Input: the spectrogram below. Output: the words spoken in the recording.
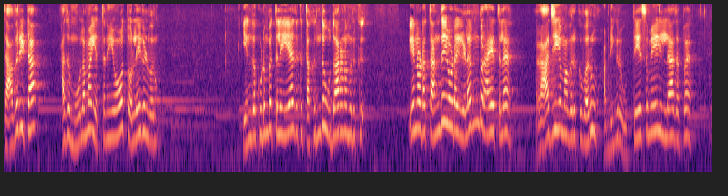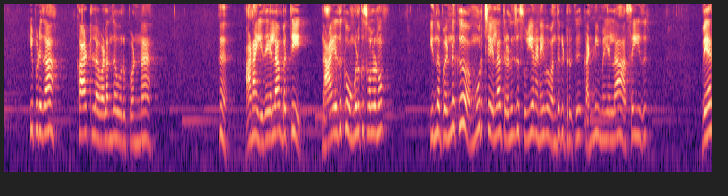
தவறிட்டா அது மூலமாக எத்தனையோ தொல்லைகள் வரும். எங்கள் குடும்பத்திலேயே அதுக்கு தகுந்த உதாரணம் இருக்குது என்னோட தந்தையோட இளம் பிராயத்தில் ராஜ்யம் அவருக்கு வரும் அப்படிங்கிற உத்தேசமே இல்லாதப்ப இப்படி தான் காட்டில் வளர்ந்த ஒரு பொண்ணை. ஆனால் இதையெல்லாம் பற்றி நான் எதுக்கு உங்களுக்கு சொல்லணும்? இந்த பெண்ணுக்கு மூர்ச்சையெல்லாம் தெளிஞ்ச சுய நினைவு வந்துக்கிட்டு இருக்கு. கண்ணிமையெல்லாம் அசையுது. வேற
